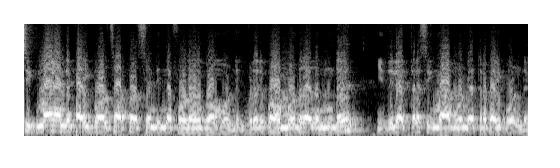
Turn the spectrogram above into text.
sigma and pi bonds are present in the following compound ഇവിടെ ഒരു കോമ്പൗണ്ട് തന്നിട്ടുണ്ട് ഇതിൽ എത്ര സിഗ്മ ബോണ്ട് എത്ര പൈ ബോണ്ട്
